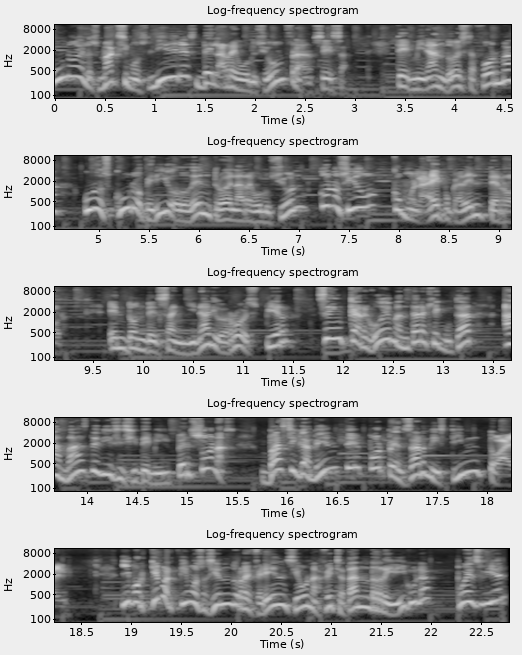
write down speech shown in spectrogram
uno de los máximos líderes de la Revolución Francesa terminando de esta forma un oscuro periodo dentro de la revolución conocido como la época del terror, en donde el sanguinario Robespierre se encargó de mandar a ejecutar a más de 17.000 personas, básicamente por pensar distinto a él. ¿Y por qué partimos haciendo referencia a una fecha tan ridícula? Pues bien,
